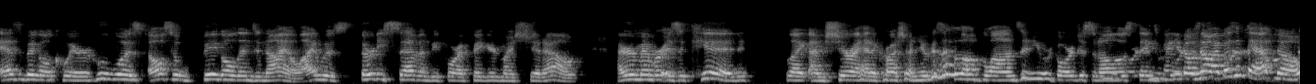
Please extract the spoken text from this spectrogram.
as a big old queer who was also big old in denial, I was 37 before I figured my shit out. I remember as a kid, like I'm sure I had a crush on you because I love blondes and you were gorgeous and all those things. But you know, no, I wasn't that. No,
